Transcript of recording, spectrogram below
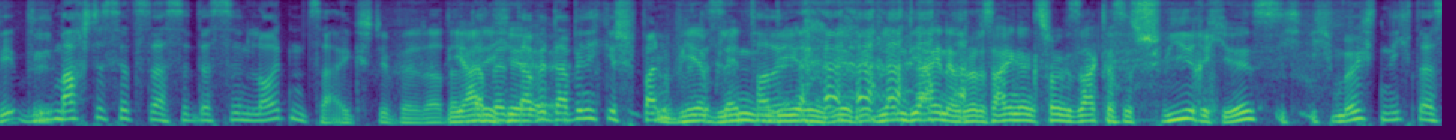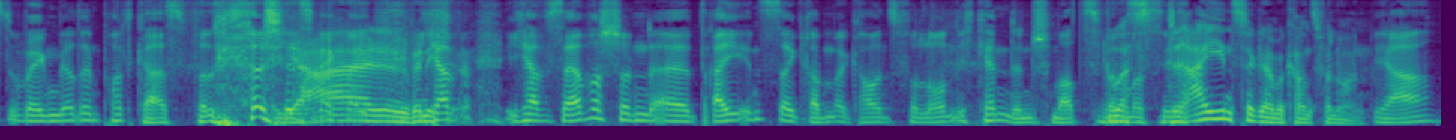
Wie, wie machst du es jetzt, dass du das den Leuten zeigst, die Bilder? Da, ja, da, ich, da, da bin ich gespannt. Wir blenden, die, wir, wir, blenden die ein. Du hast eingangs schon gesagt, dass es schwierig ist. Ich, ich möchte nicht, dass du wegen mir den Podcast verlierst. Ja, wenn ich, ich habe hab selber schon äh, drei Instagram-Accounts verloren. Ich kenne den Schmerz. Du hast drei Instagram-Accounts verloren? Ja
